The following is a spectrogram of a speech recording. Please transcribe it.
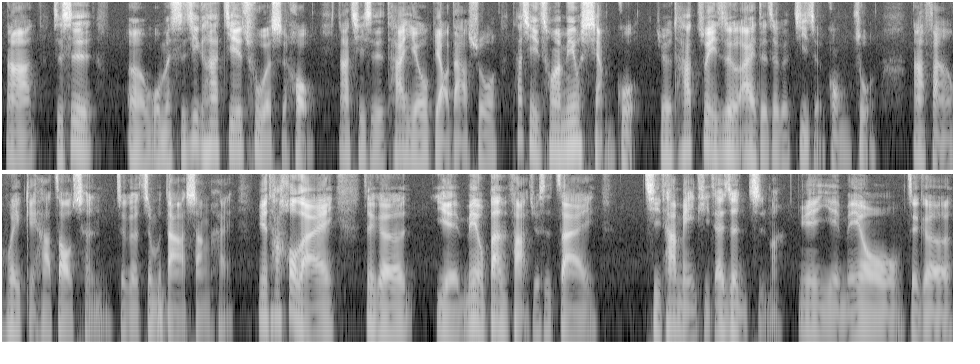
那只是。呃，我们实际跟他接触的时候，那其实他也有表达说，他其实从来没有想过就是他最热爱的这个记者工作，那反而会给他造成这个这么大的伤害，因为他后来这个也没有办法，就是在其他媒体在任职嘛，因为也没有这个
